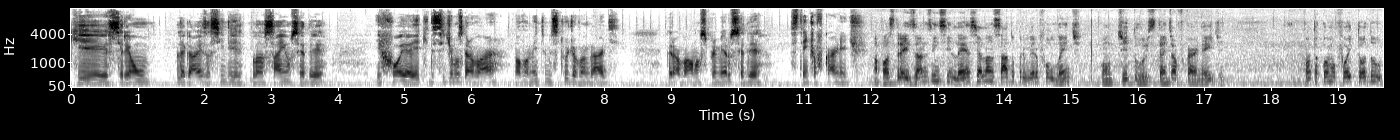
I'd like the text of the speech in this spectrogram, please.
que seriam legais assim de lançar em um CD e foi aí que decidimos gravar novamente no estúdio Avantgarde gravar o nosso primeiro CD State of Carnage. Após três anos em silêncio é lançado o primeiro full length com o título State of Carnage. Conta como foi todo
